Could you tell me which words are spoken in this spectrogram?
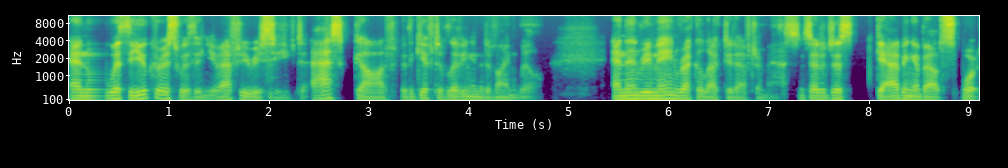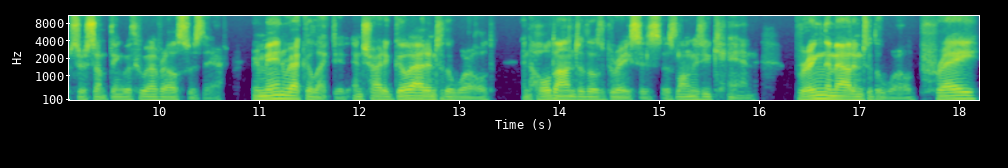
And with the Eucharist within you, after you receive, to ask God for the gift of living in the divine will, and then remain recollected after Mass instead of just gabbing about sports or something with whoever else was there. Remain recollected and try to go out into the world and hold on to those graces as long as you can. Bring them out into the world. Pray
